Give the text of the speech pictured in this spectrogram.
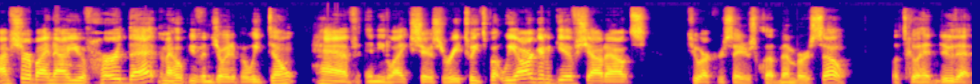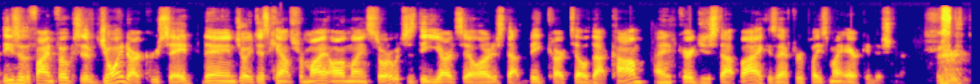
I'm sure by now you have heard that, and I hope you've enjoyed it. But we don't have any likes, shares, or retweets, but we are going to give shout outs to our Crusaders Club members. So let's go ahead and do that. These are the fine folks that have joined our crusade. They enjoy discounts from my online store, which is theyardsaleartist.bigcartel.com. I encourage you to stop by because I have to replace my air conditioner.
